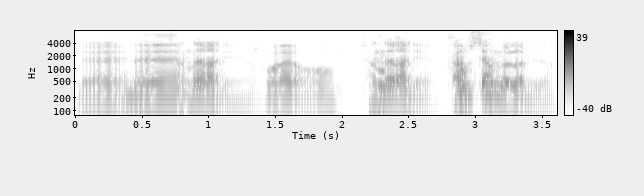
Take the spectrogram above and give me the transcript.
네. 네. 장난 아니에요. 좋아요. 장난 아니에요. 깜짝 놀랍니다.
